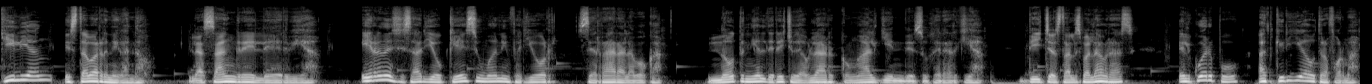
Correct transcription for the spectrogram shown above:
Killian estaba renegando. La sangre le hervía. Era necesario que ese humano inferior cerrara la boca. No tenía el derecho de hablar con alguien de su jerarquía. Dichas tales palabras, el cuerpo adquiría otra forma.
